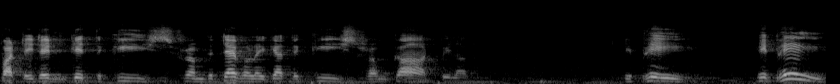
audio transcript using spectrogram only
But he didn't get the keys from the devil, he got the keys from God, beloved. He paid. He paid.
